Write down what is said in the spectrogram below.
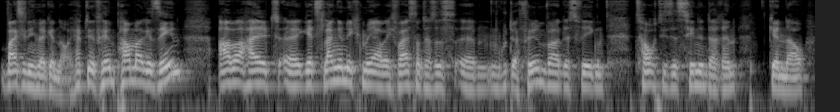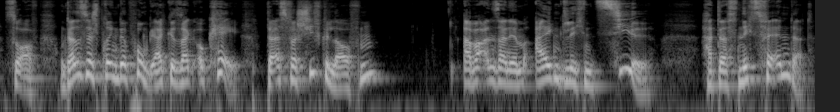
weiß ich nicht mehr genau. Ich habe den Film ein paar Mal gesehen, aber halt äh, jetzt lange nicht mehr, aber ich weiß noch, dass es ähm, ein guter Film war, deswegen taucht diese Szene darin genau so auf. Und das ist der springende Punkt. Er hat gesagt, okay, da ist was schiefgelaufen, aber an seinem eigentlichen Ziel hat das nichts verändert.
